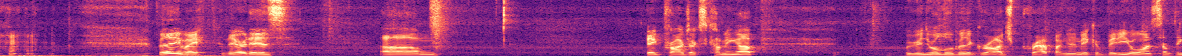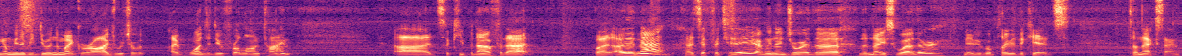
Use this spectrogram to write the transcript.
but anyway, there it is. Um, big projects coming up. We're gonna do a little bit of garage prep. I'm gonna make a video on something I'm gonna be doing in my garage, which I've wanted to do for a long time. Uh, so keep an eye out for that. But other than that, that's it for today. I'm gonna enjoy the, the nice weather. Maybe go play with the kids. Till next time.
